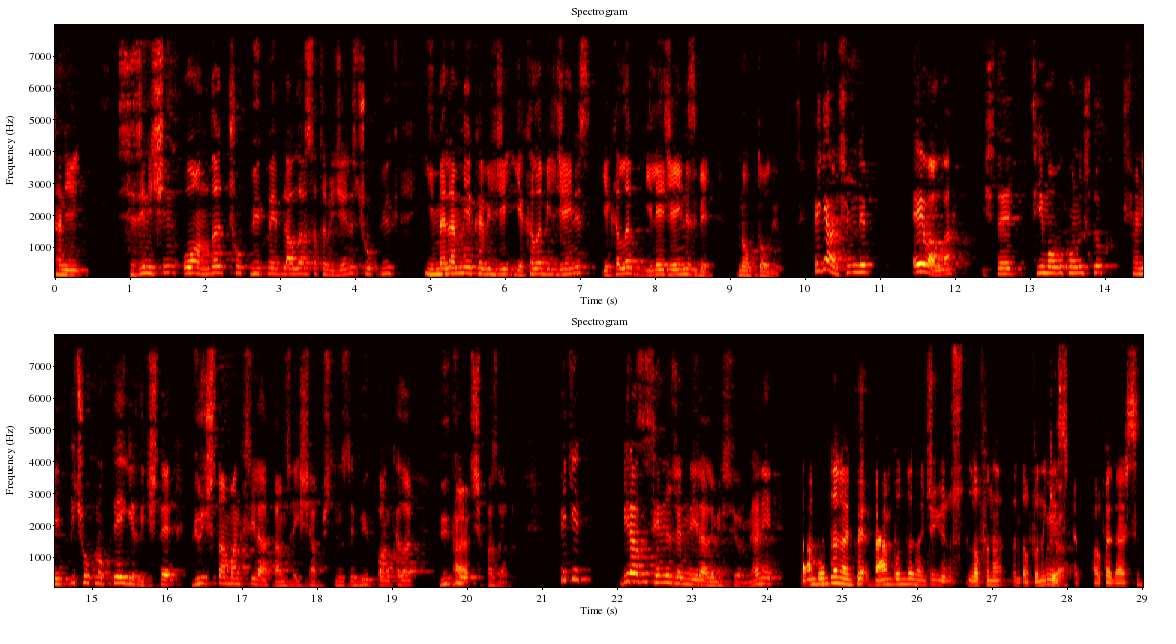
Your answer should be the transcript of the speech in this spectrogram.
hani sizin için o anda çok büyük meblağları satabileceğiniz, çok büyük ivmelenme yakabilece yakalabileceğiniz, yakalabileceğiniz bir nokta oluyor. Peki abi şimdi eyvallah işte T-Mobile'u konuştuk. Hani birçok noktaya girdik. İşte Gürcistan Bankası ile hatta mesela iş yapmıştınız. İşte büyük bankalar, büyük evet. yurt dışı pazarda. Peki biraz da senin üzerinde ilerlemek istiyorum. Yani ben bundan önce ben bundan önce Yunus lafını lafını keseceğim. Affedersin.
